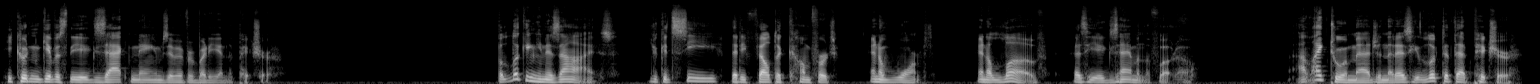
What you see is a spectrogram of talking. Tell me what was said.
he couldn't give us the exact names of everybody in the picture. But looking in his eyes, you could see that he felt a comfort and a warmth and a love as he examined the photo. I like to imagine that as he looked at that picture,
